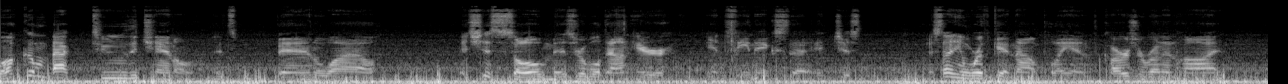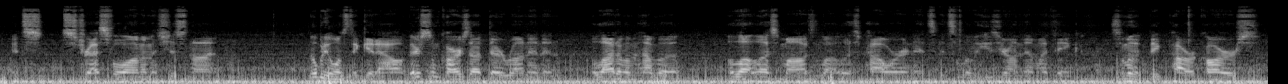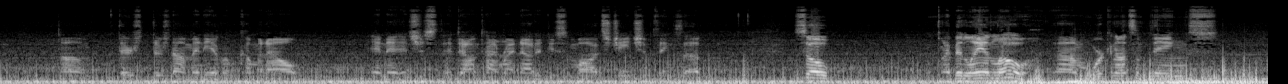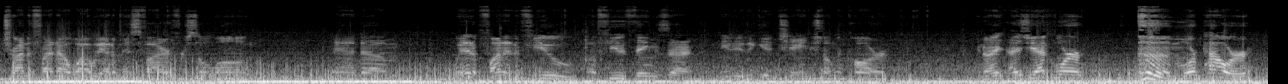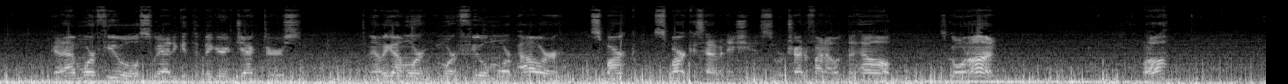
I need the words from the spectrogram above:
welcome back to the channel. It's been a while. It's just so miserable down here in Phoenix that it just, it's not even worth getting out and playing. The cars are running hot. It's stressful on them. It's just not, nobody wants to get out. There's some cars out there running and a lot of them have a, a lot less mods, a lot less power, and it's, it's a little easier on them, I think. Some of the big power cars, um, there's there's not many of them coming out and it's just a downtime right now to do some mods, change some things up. So I've been laying low, um, working on some things, trying to find out why we had a misfire for so long, and um, we ended up finding a few a few things that needed to get changed on the car. You know, as you add more more power, gotta have more fuel, so we had to get the bigger injectors. Now we got more more fuel, more power. Spark Spark is having issues, so we're trying to find out what the hell is going on. Well,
